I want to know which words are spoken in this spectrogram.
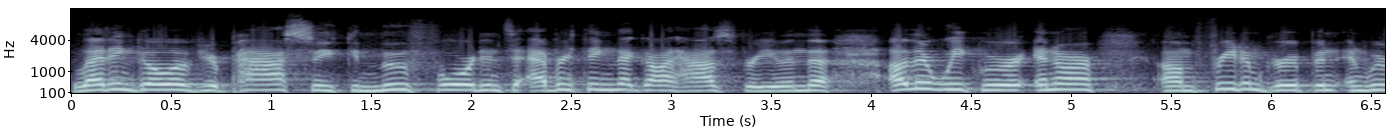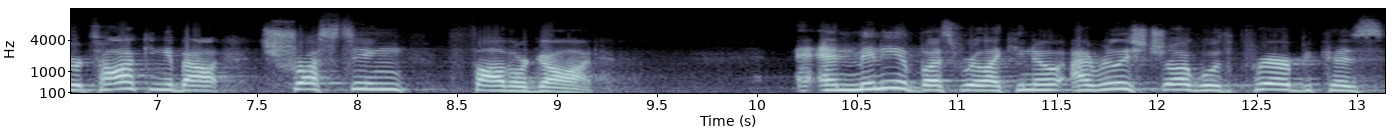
letting go of your past so you can move forward into everything that God has for you. And the other week, we were in our um, freedom group and, and we were talking about trusting Father God. And many of us were like, you know, I really struggle with prayer because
